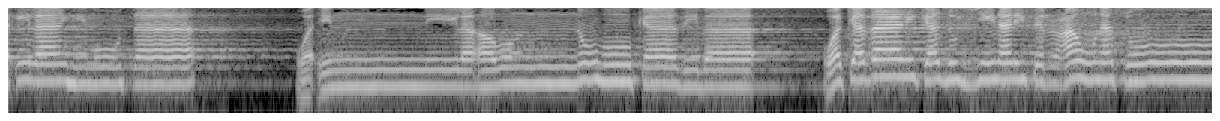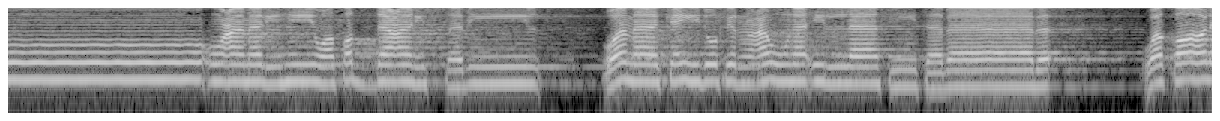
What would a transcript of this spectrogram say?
إله موسى وإني لأظنه كاذبا وكذلك زين لفرعون سوء عمله وصد عن السبيل وما كيد فرعون إلا في تباب وقال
